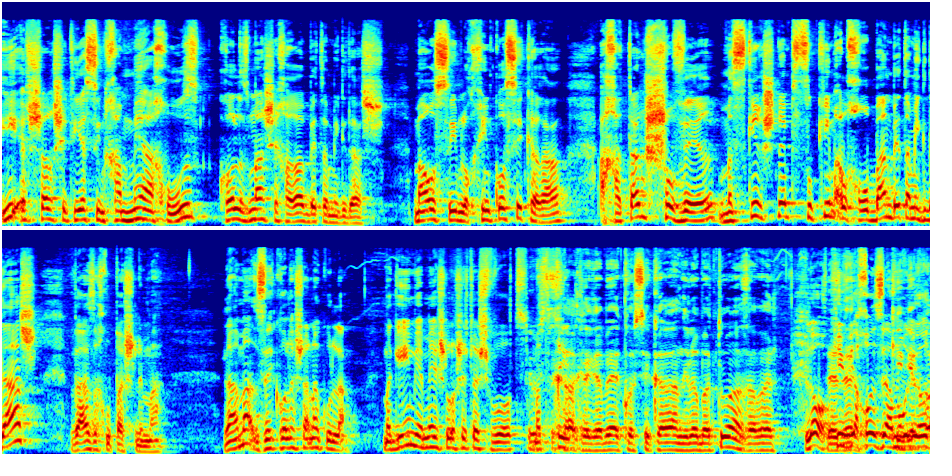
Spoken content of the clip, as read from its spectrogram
אי אפשר שתהיה שמחה מאה אחוז כל זמן שחרב בית המקדש. מה עושים? לוקחים כוס יקרה, החתן שובר, מזכיר שני פסוקים על חורבן בית המקדש, ואז החופה שלמה. למה? זה כל השנה כולה. מגיעים ימי שלושת השבועות, מתחיל... סליחה, לגבי הכוס יקרה, אני לא בטוח, אבל... לא, כביכול זה אמור להיות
